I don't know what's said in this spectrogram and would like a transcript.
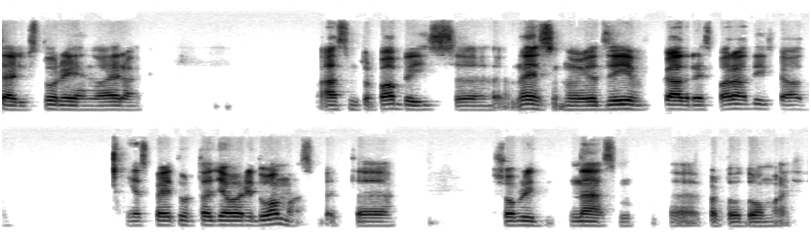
ceļus turien vairāk. Esmu tur pabijis, eh, nezinu, nu, ja dzīve kādreiz parādīs kādu iespēju tur, tad jau arī domās, bet eh, šobrīd neesmu eh, par to domājis.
